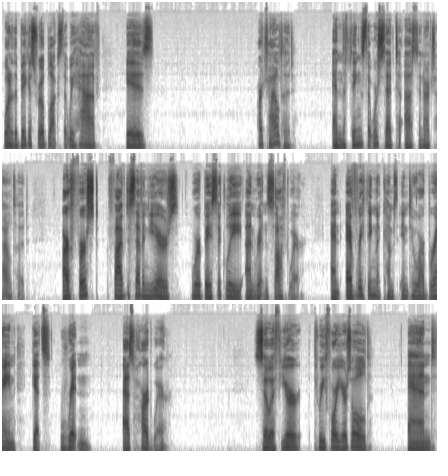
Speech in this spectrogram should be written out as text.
One of the biggest roadblocks that we have is our childhood and the things that were said to us in our childhood. Our first five to seven years were basically unwritten software, and everything that comes into our brain gets written as hardware. So if you're three, four years old and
